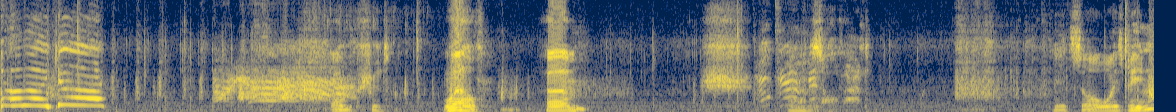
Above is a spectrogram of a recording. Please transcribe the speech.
Oh my god! Oh shit. Well, um. Shh. No one saw that. It's always been me!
